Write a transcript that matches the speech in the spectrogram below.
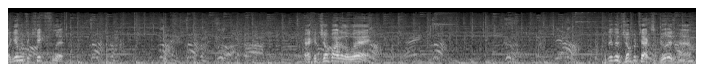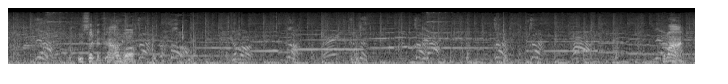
Again with the kickflip. I can jump out of the way. I think the jump attack's good, huh? At least like a combo. Come on.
